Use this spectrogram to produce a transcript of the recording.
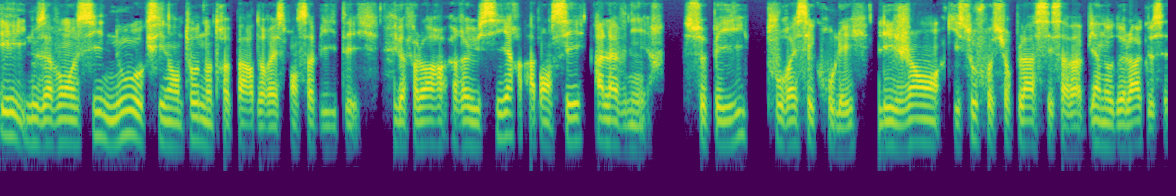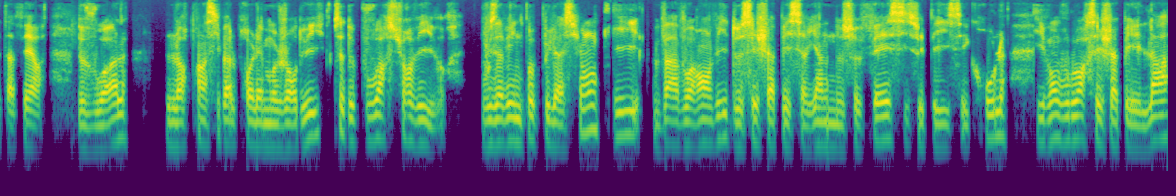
et nous avons aussi, nous, Occidentaux, notre part de responsabilité. Il va falloir réussir à penser à l'avenir. Ce pays pourrait s'écrouler. Les gens qui souffrent sur place, et ça va bien au-delà de cette affaire de voile, leur principal problème aujourd'hui, c'est de pouvoir survivre. vous avez une population qui va avoir envie de s'échapper. Si rien ne se fait, si ce pays s'écroule, ils vont vouloir s'échapper. Là,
